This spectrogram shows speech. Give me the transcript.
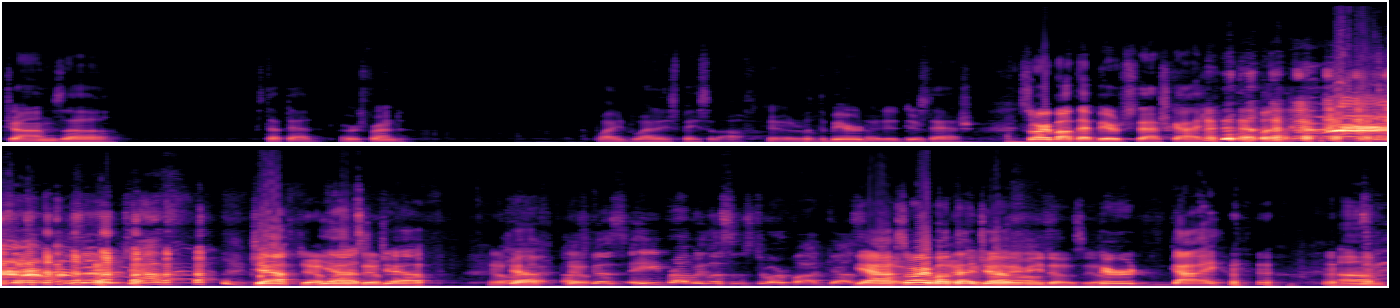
John's uh, stepdad or his friend. Why why did I space it off? Yeah, I don't know. With the beard I did too. stash. Sorry about that beard stash guy. but Is there a Jeff? Jeff, Jeff, yes. Jeff. Yep. Jeff. I was gonna say, he probably listens to our podcast. Yeah, I- sorry about I that, can Jeff. believe he does. Yeah. Beard guy. Um,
